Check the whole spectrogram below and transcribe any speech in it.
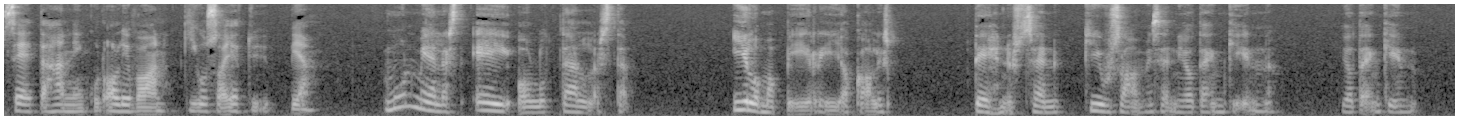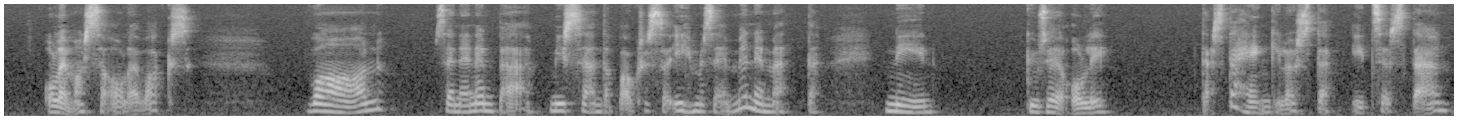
se että hän niin kuin oli vaan kiusaajatyyppiä? Mun mielestä ei ollut tällaista ilmapiiriä, joka olisi tehnyt sen kiusaamisen jotenkin, jotenkin olemassa olevaksi, vaan sen enempää missään tapauksessa ihmiseen menemättä, niin kyse oli tästä henkilöstä itsestään.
